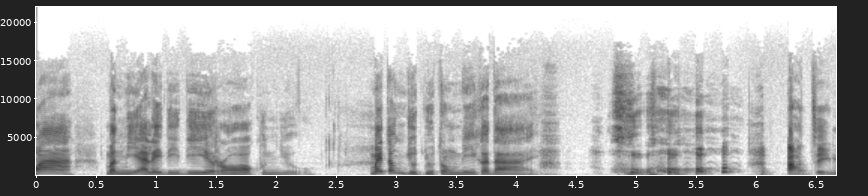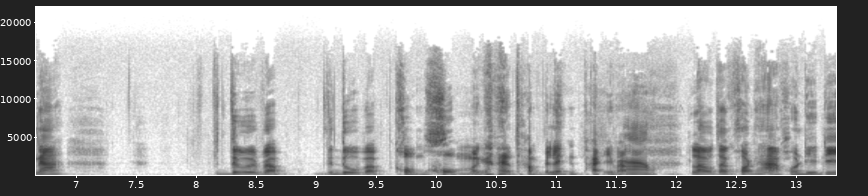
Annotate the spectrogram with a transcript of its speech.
ว่ามันมีอะไรดีๆ รอคุณอยู่ ไม่ต้องหยุดอยู่ตรงนี้ก็ได้โหเอาจริงนะ ดูแบบดูแบบขมขมๆเหมือนกันนะทำไปเล่นไปแบบอ้าวเราจะค้นหาคนที่ดี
